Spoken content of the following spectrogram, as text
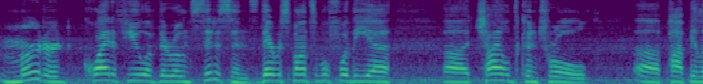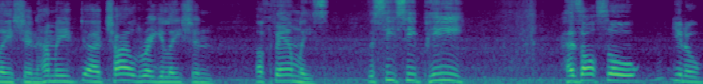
murdered quite a few of their own citizens. They're responsible for the uh, uh, child control uh, population, how many uh, child regulation of families. The CCP has also, you know,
